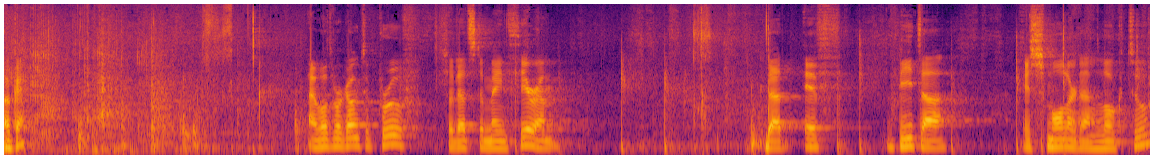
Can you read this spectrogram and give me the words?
Okay? And what we're going to prove, so that's the main theorem, that if beta is smaller than log 2,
